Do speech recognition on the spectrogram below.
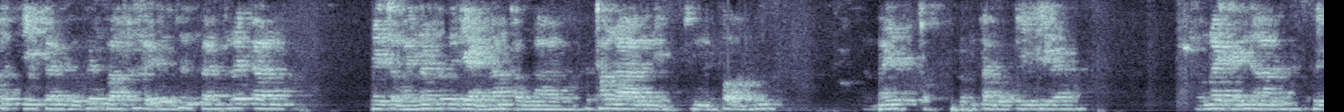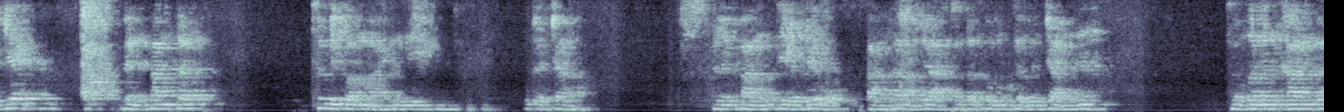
มัคคีกันอยู่ด้วยความช่วยเหลือซึ่งกันและกันในสมัยนั้นเขาก็แย่งน้ำทำนาทำนากันนี่สมัยก่อนสมัยจบหลวงตาปีที่แล้วทำไรไถนาคือแยกแบ่งปันกันซึ่งมีความหมายตรงนี้ พุทธเจ้าเลยปางที่เราเรียกปางห้ามญาติสำหรับคนเกิดวันจันทร์เนี่ยส่วนวันอังคารก็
